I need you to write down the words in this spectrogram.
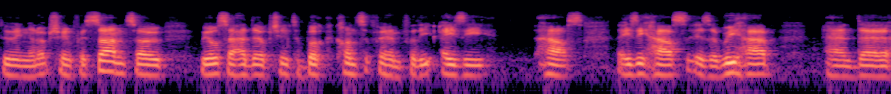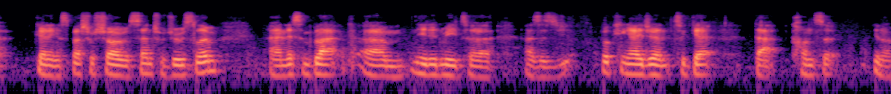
doing an upsherin for his son. So we also had the opportunity to book a concert for him for the AZ House. The AZ House is a rehab, and they're getting a special show in Central Jerusalem. And Nissim Black um, needed me to, as his booking agent, to get that concert, you know,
